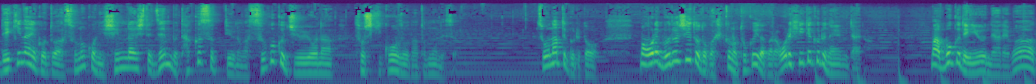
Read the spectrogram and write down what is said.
できないことはその子に信頼して全部託すっていうのがすごく重要な組織構造だと思うんですよ。そうなってくると、まあ俺ブルーシートとか引くの得意だから俺引いてくるね、みたいな。まあ僕で言うんであれば、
